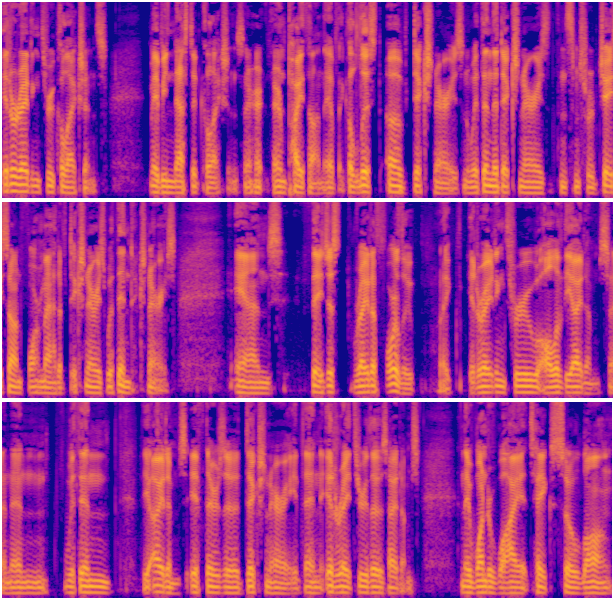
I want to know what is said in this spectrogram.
iterating through collections, maybe nested collections. They're, they're in Python. They have like a list of dictionaries, and within the dictionaries, in some sort of JSON format of dictionaries within dictionaries. And they just write a for loop, like iterating through all of the items. And then within the items, if there's a dictionary, then iterate through those items. And they wonder why it takes so long.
